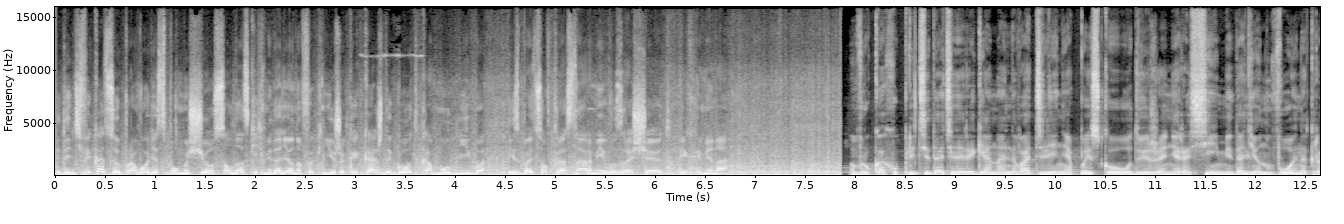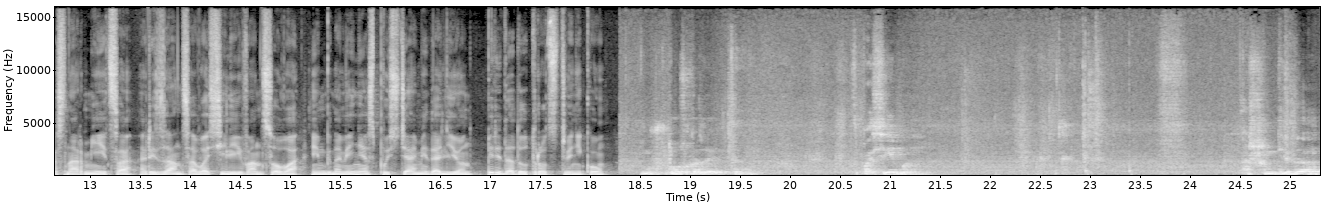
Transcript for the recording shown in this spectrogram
Идентификацию проводят с помощью солдатских медальонов и книжек. И каждый год кому-либо из бойцов Красной Армии возвращают их имена. В руках у председателя регионального отделения поискового движения России медальон воина-красноармейца Рязанца Василия Иванцова. И мгновение спустя медальон передадут родственнику. Ну, что сказать-то? Спасибо. Нашим дедам,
